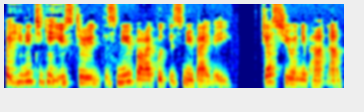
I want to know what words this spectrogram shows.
but you need to get used to this new vibe with this new baby, just you and your partner.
